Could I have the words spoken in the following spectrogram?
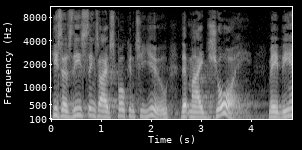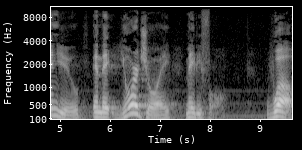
He says, These things I have spoken to you, that my joy may be in you, and that your joy may be full. Whoa.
